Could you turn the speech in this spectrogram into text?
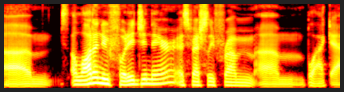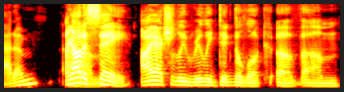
um a lot of new footage in there especially from um black adam i gotta Um, say i actually really dig the look of um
